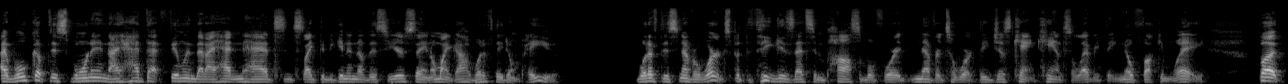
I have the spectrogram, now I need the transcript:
i woke up this morning and i had that feeling that i hadn't had since like the beginning of this year saying oh my god what if they don't pay you what if this never works? But the thing is, that's impossible for it never to work. They just can't cancel everything. No fucking way. But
